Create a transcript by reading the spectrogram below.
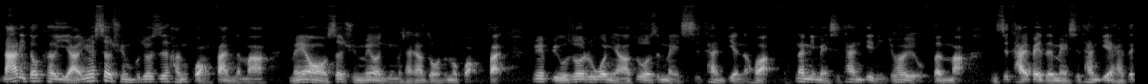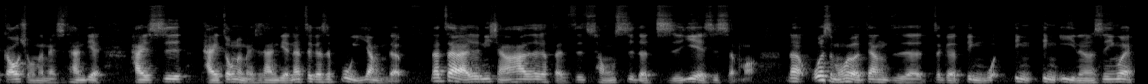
哪里都可以啊，因为社群不就是很广泛的吗？没有社群没有你们想象中这么广泛。因为比如说，如果你要做的是美食探店的话，那你美食探店你就会有分嘛，你是台北的美食探店，还是高雄的美食探店，还是台中的美食探店？那这个是不一样的。那再来就是你想要他的这个粉丝从事的职业是什么？那为什么会有这样子的这个定位定定义呢？是因为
